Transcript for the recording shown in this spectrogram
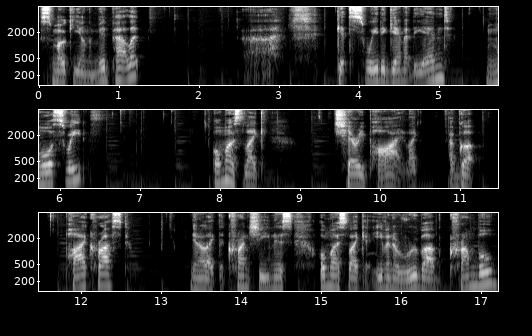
smoky on the mid palate. Uh, gets sweet again at the end, more sweet. Almost like cherry pie. Like I've got pie crust, you know, like the crunchiness, almost like even a rhubarb crumble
